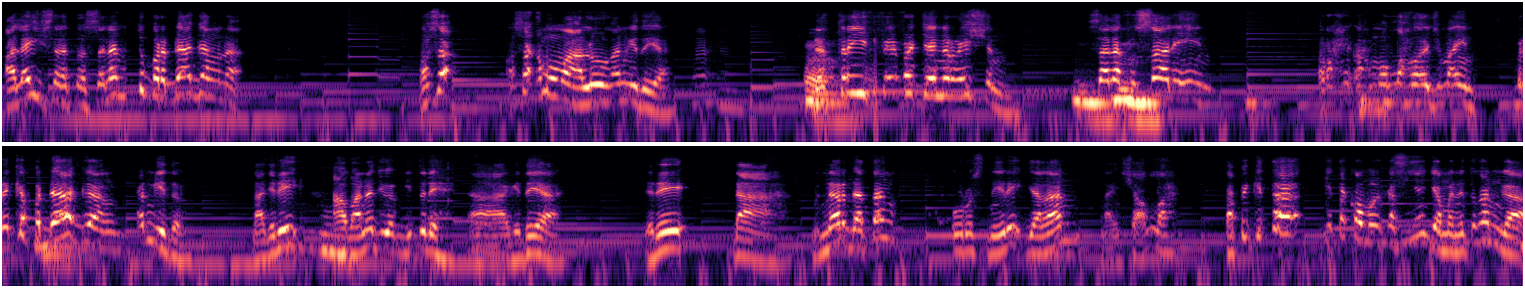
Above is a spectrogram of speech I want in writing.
alaihi salatu wassalam itu berdagang nak. Masa masa kamu malu kan gitu ya? The three favorite generation salafus salihin rahimahumullah ajmain. Mereka pedagang kan gitu. Nah jadi abana juga gitu deh. Nah gitu ya. Jadi nah benar datang urus sendiri jalan nah insya Allah tapi kita kita komunikasinya zaman itu kan nggak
